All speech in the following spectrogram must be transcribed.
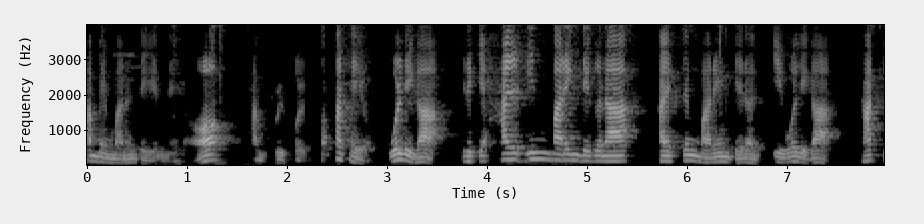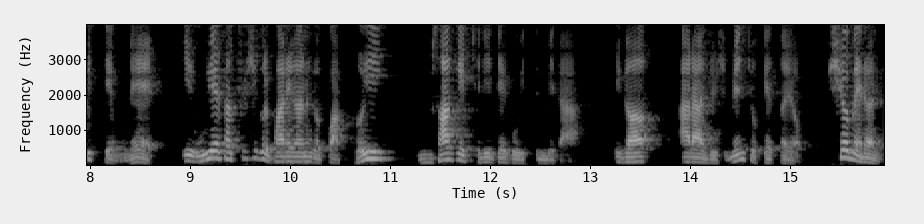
300만원 되겠네요. 잠뿔뿔. 똑같아요. 원리가 이렇게 할인 발행되거나 할증 발행되는 이 원리가 같기 때문에 이 우리 회사 주식을 발행하는 것과 거의 유사하게 처리되고 있습니다. 이거 알아주시면 좋겠어요. 시험에는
